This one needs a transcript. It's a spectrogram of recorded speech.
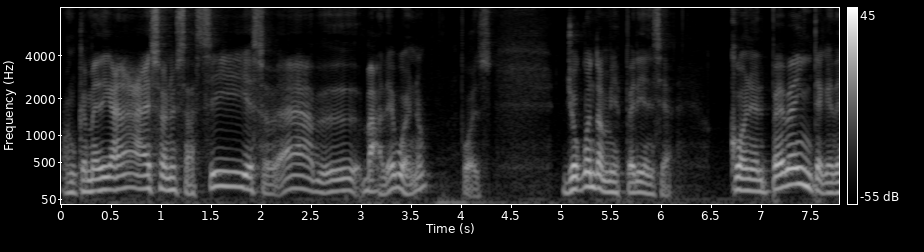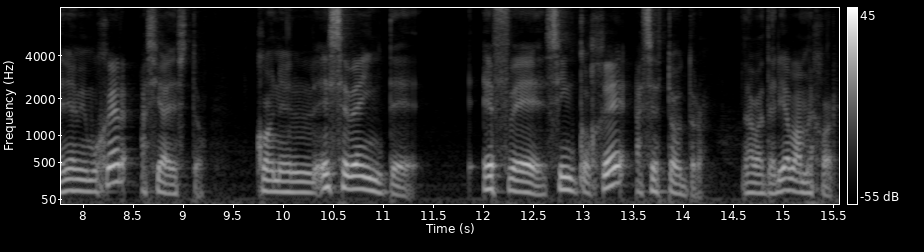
Aunque me digan, ah, eso no es así, eso, ah, vale, bueno, pues yo cuento mi experiencia. Con el P20 que tenía mi mujer, hacía esto. Con el S20 F5G, hace esto otro. La batería va mejor.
